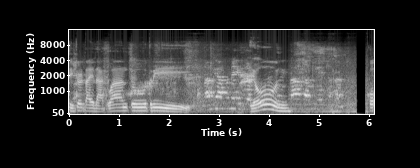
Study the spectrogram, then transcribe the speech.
Picture tayo lahat. One, two, three. Yun. Po.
